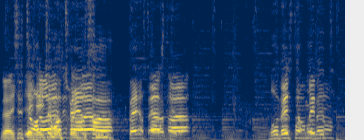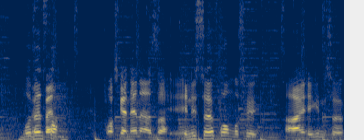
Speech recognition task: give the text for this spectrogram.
Ja, jeg, Sidste jeg kan ikke højre. Bagerst højre. Peter. Mod venstre, mod midt. Mod venstre. Hvor skal han hen, altså? Ind i surfrum måske. Nej, ikke i surf.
